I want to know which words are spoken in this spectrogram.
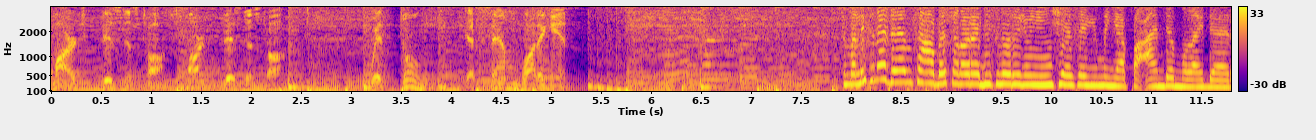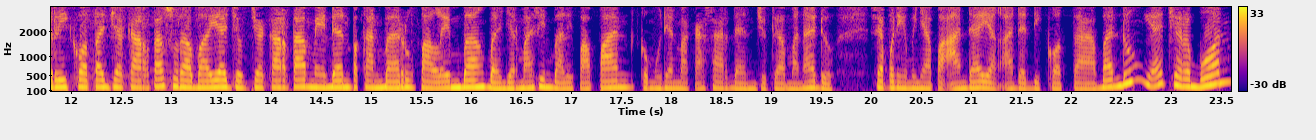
Smart Business Talk. Smart Business Talk. With Tung Desem Wadding In. Smart listener dan sahabat sonora di seluruh Indonesia Saya ingin menyapa Anda mulai dari kota Jakarta, Surabaya, Yogyakarta, Medan, Pekanbaru, Palembang, Banjarmasin, Balikpapan, kemudian Makassar dan juga Manado Saya pun ingin menyapa Anda yang ada di kota Bandung ya, Cirebon,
